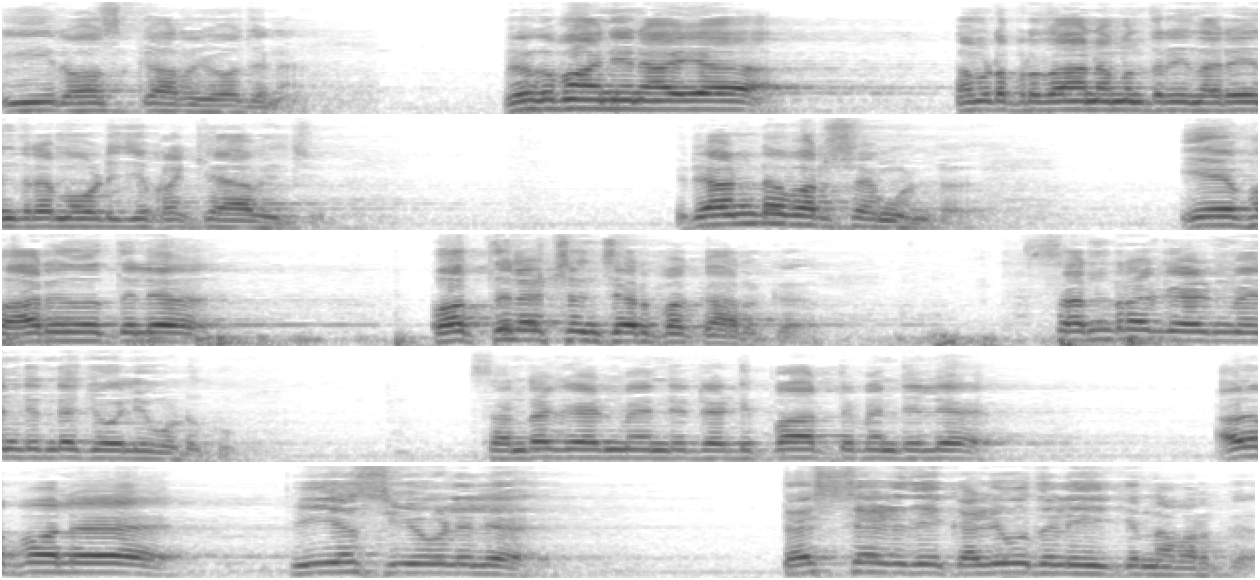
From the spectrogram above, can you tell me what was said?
ഈ റോസ്കാർ യോജന. ബഹുമാന്യനായ നമ്മുടെ പ്രധാനമന്ത്രി നരേന്ദ്രമോദിജി പ്രഖ്യാപിച്ചു. രണ്ട് വർഷം കൊണ്ട് ഈ ഭാരതത്തിൽ പത്ത് ലക്ഷം ചെറുപ്പക്കാർക്ക് സെൻട്രൽ ഗവൺമെന്റിന്റെ ജോലി കൊടുക്കും. സെൻട്രൽ ഗവൺമെന്റിന്റെ ഡിപ്പാർട്ട്മെന്റിൽ അതുപോലെ പി എസ് യുകളിൽ ടെസ്റ്റ് എഴുതി കഴിവ് തെളിയിക്കുന്നവർക്ക്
